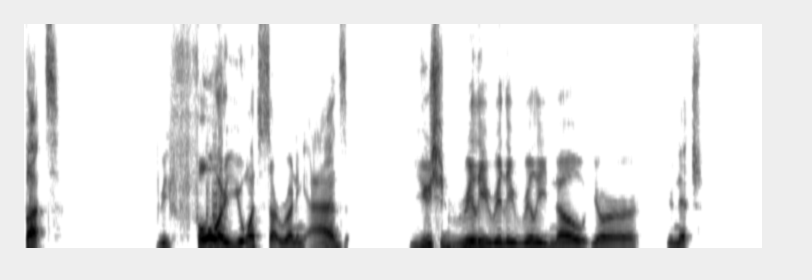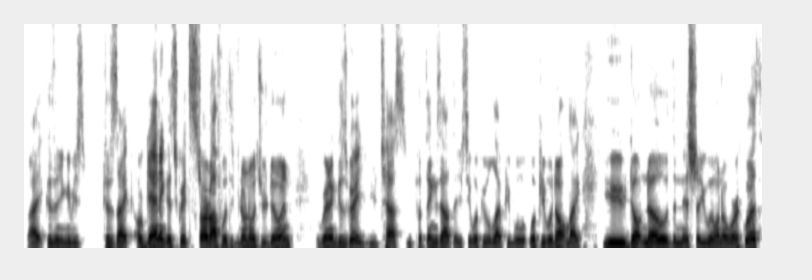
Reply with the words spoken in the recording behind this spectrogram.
but before you want to start running ads, you should really, really, really know your your niche, right? Because then you're gonna be because like organic is great to start off with if you don't know what you're doing. Organic is great. You test, you put things out there, you see what people like, people what people don't like. You don't know the niche that you want to work with.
